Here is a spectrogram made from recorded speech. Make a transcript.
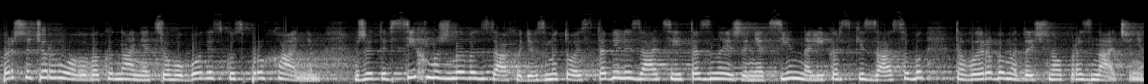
першочергове виконання цього обов'язку з проханням вжити всіх можливих заходів з метою стабілізації та зниження цін на лікарські засоби та вироби медичного призначення,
